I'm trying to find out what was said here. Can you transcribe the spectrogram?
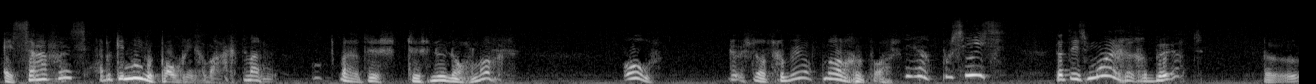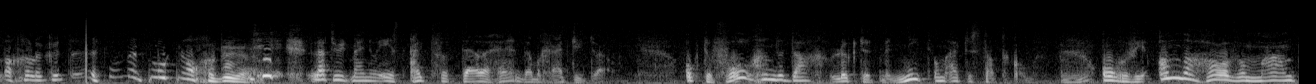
En s'avonds heb ik een nieuwe poging gewaagd. Maar, maar het, is, het is nu nog nacht. Oh, dus dat gebeurt morgen pas. Ja, precies. Dat is morgen gebeurd. Belachelijk. Het, moet nog gebeuren. Laat u het mij nou eerst uitvertellen, hè? dan begrijpt u het wel. Op de volgende dag lukte het me niet om uit de stad te komen. Ongeveer anderhalve maand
